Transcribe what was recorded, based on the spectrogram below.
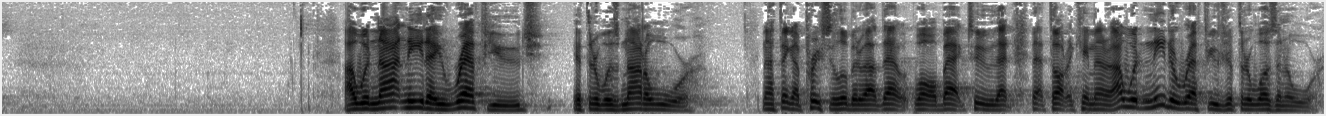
I would not need a refuge if there was not a war. And I think I preached a little bit about that a while back too, that, that thought that came out of it. I wouldn't need a refuge if there wasn't a war.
